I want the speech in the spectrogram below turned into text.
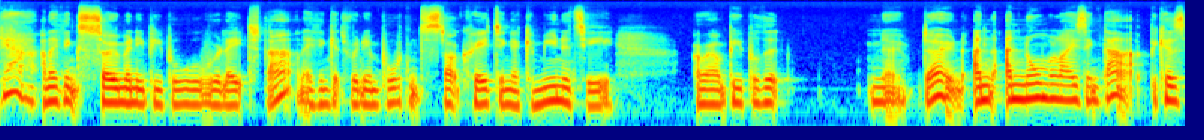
Yeah. and i think so many people will relate to that and i think it's really important to start creating a community around people that you know don't and and normalizing that because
